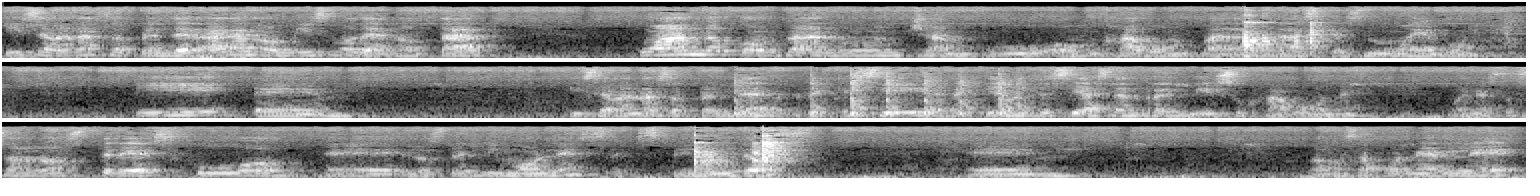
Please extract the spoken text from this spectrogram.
Y se van a sorprender, hagan lo mismo de anotar cuando compran un champú o un jabón para atrás que es nuevo y, eh, y se van a sorprender de que sí, efectivamente sí hacen rendir su jabón. ¿eh? Bueno, estos son los tres jugos, eh, los tres limones exprimidos. Vamos a ponerle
